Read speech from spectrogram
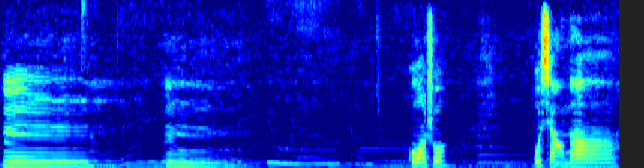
嗯，国王说，我想呢。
